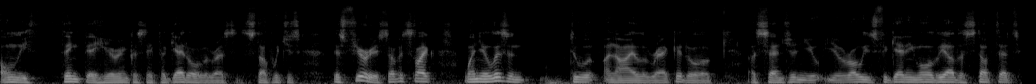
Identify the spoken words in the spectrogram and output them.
only think they're hearing because they forget all the rest of the stuff, which is this furious stuff. It's like when you listen to an Ayler record or Ascension, you, you're always forgetting all the other stuff that's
